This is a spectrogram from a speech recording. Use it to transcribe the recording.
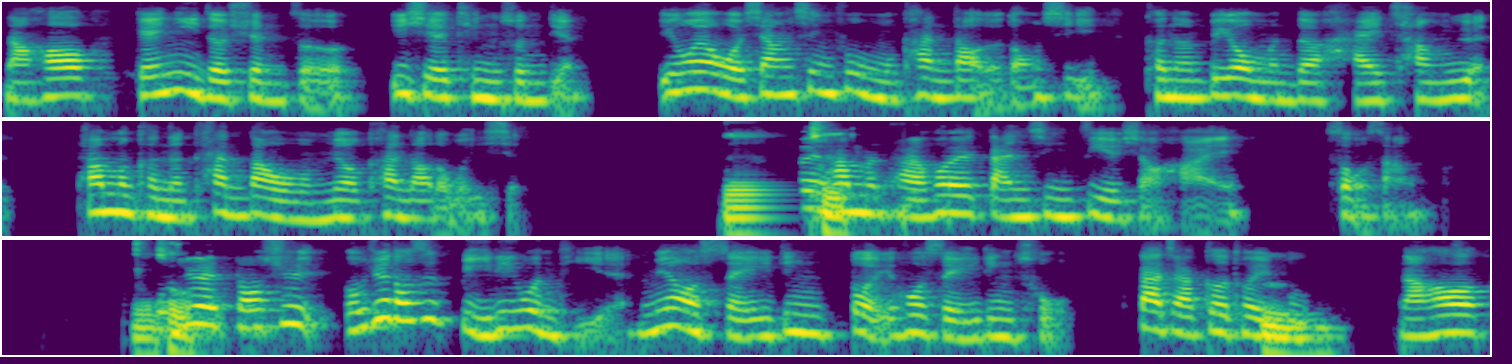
然后给你的选择一些停损点，因为我相信父母看到的东西可能比我们的还长远，他们可能看到我们没有看到的危险，嗯，所以他们才会担心自己的小孩受伤。我觉得都是，我觉得都是比例问题耶，没有谁一定对或谁一定错，大家各退一步，嗯，然后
